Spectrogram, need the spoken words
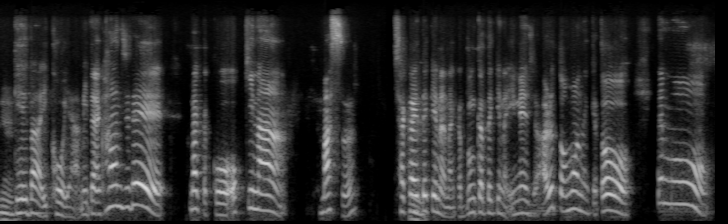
うん、ゲイバー行こうやみたいな感じでなんかこう大きなマス社会的ななんか文化的なイメージはあると思うんだけど、でも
